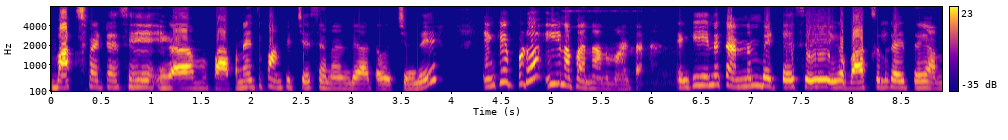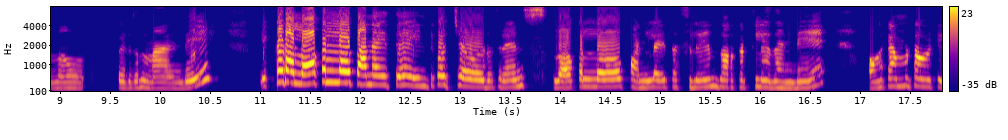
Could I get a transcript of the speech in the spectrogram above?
బాక్స్ పెట్టేసి ఇక మా పాపనైతే పంపించేసానండి. ఆటో వచ్చింది. ఇంకా ఇప్పుడు ఈయన పని అనమాట ఇంక ఈయనకి అన్నం పెట్టేసి ఇక బాక్సులకి అయితే అన్నం పెడుతున్నా అండి. ఇక్కడ లోకల్లో పని అయితే ఇంటికి వచ్చేవాడు ఫ్రెండ్స్. లోకల్లో పనులు అయితే అసలు ఏం దొరకట్లేదండి. ఒకటమ్మట ఒకటి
